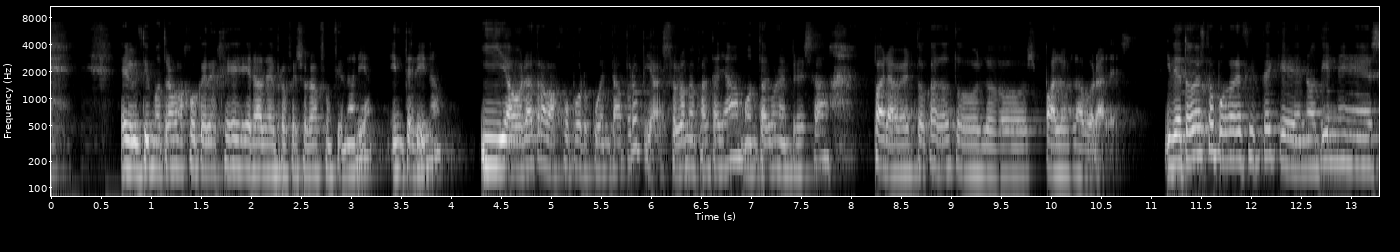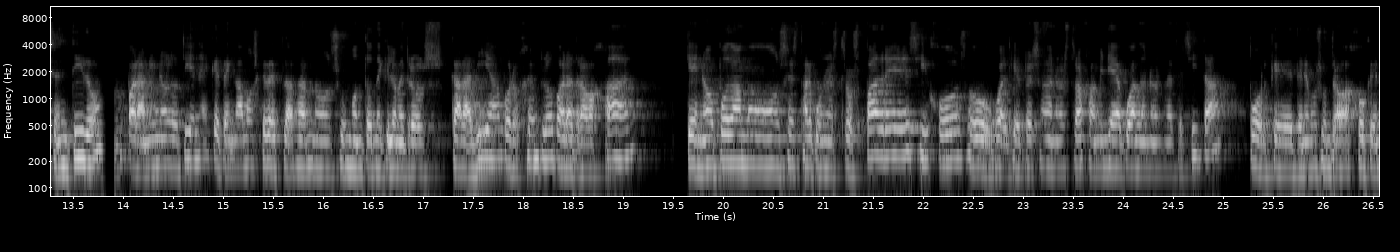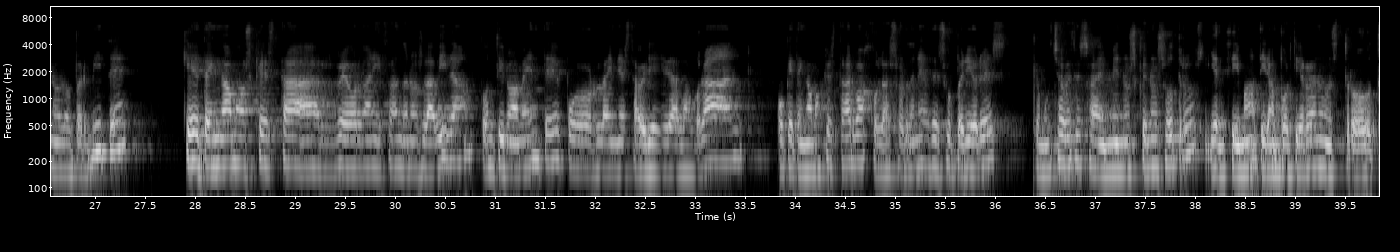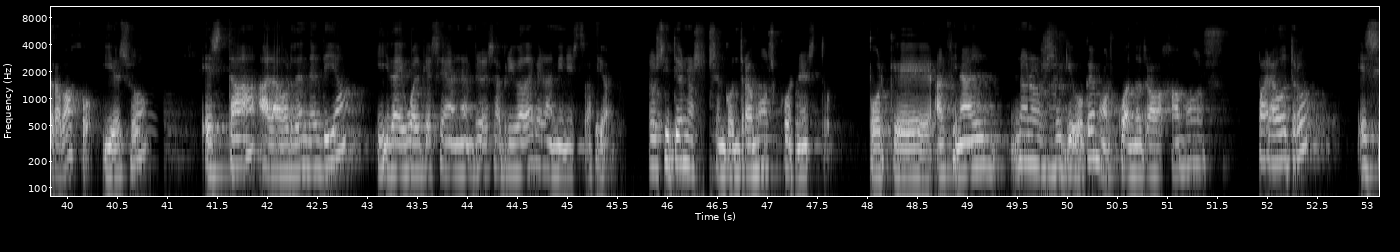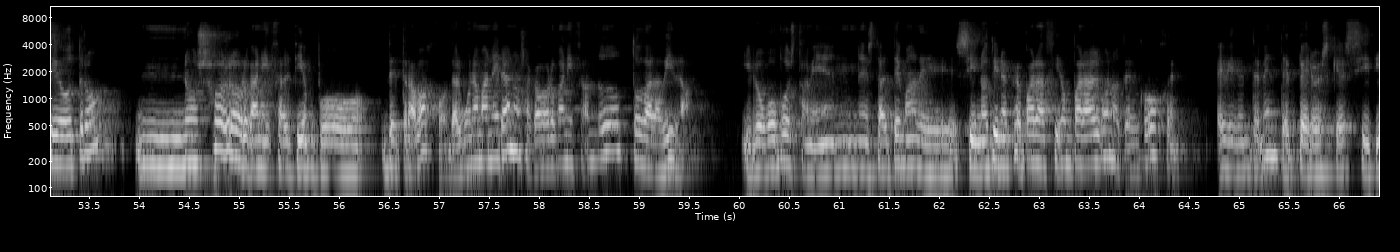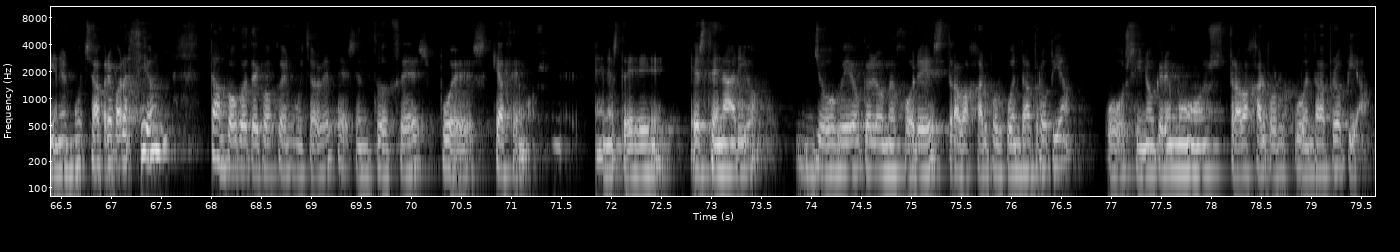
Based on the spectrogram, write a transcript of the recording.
el último trabajo que dejé era de profesora funcionaria interina y ahora trabajo por cuenta propia. Solo me falta ya montar una empresa para haber tocado todos los palos laborales. Y de todo esto puedo decirte que no tiene sentido, para mí no lo tiene, que tengamos que desplazarnos un montón de kilómetros cada día, por ejemplo, para trabajar, que no podamos estar con nuestros padres, hijos o cualquier persona de nuestra familia cuando nos necesita, porque tenemos un trabajo que no lo permite, que tengamos que estar reorganizándonos la vida continuamente por la inestabilidad laboral o que tengamos que estar bajo las órdenes de superiores que muchas veces saben menos que nosotros y encima tiran por tierra nuestro trabajo. Y eso está a la orden del día y da igual que sea en la empresa privada que en la administración. En los sitios nos encontramos con esto, porque al final no nos equivoquemos, cuando trabajamos para otro, ese otro no solo organiza el tiempo de trabajo, de alguna manera nos acaba organizando toda la vida. Y luego pues también está el tema de si no tienes preparación para algo no te cogen, evidentemente, pero es que si tienes mucha preparación tampoco te cogen muchas veces. Entonces, pues, ¿qué hacemos? En este escenario yo veo que lo mejor es trabajar por cuenta propia o si no queremos trabajar por cuenta propia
